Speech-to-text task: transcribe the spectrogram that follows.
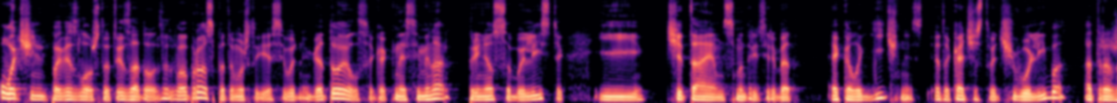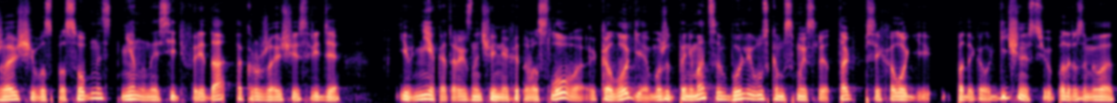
Очень повезло, что ты задал этот вопрос, потому что я сегодня готовился как на семинар, принес с собой листик и читаем, смотрите, ребят, Экологичность — это качество чего-либо, отражающего способность не наносить вреда окружающей среде. И в некоторых значениях этого слова экология может пониматься в более узком смысле. Так психологии под экологичностью подразумевают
